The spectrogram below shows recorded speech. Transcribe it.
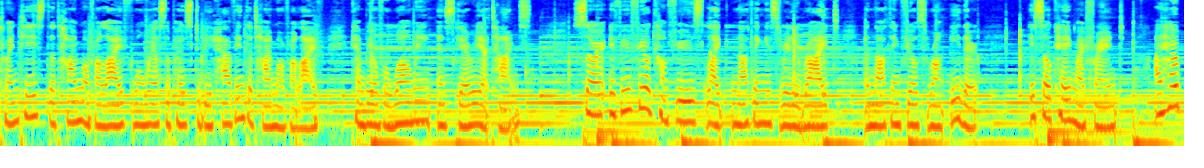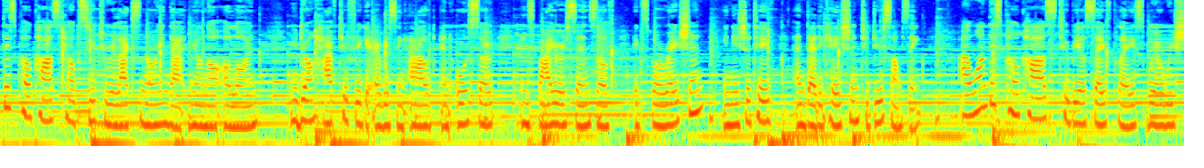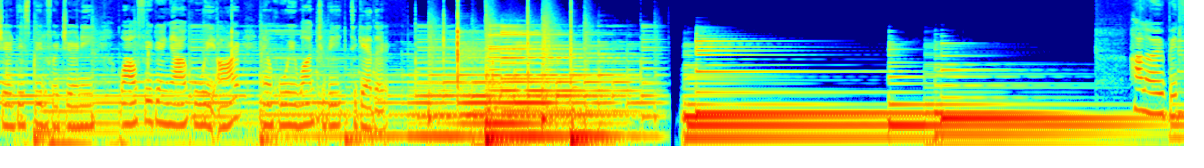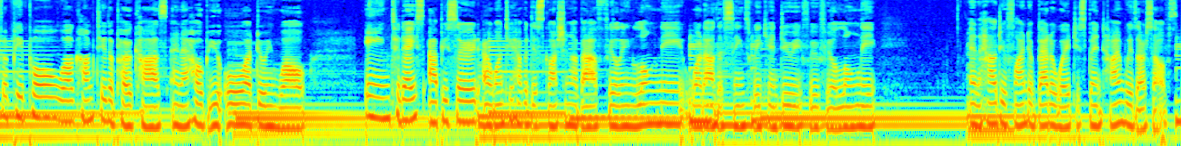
20s, the time of our life when we are supposed to be having the time of our life can be overwhelming and scary at times. So, if you feel confused, like nothing is really right, but nothing feels wrong either, it's okay, my friend. I hope this podcast helps you to relax knowing that you're not alone. You don't have to figure everything out and also inspire a sense of exploration, initiative, and dedication to do something. I want this podcast to be a safe place where we share this beautiful journey while figuring out who we are and who we want to be together. Hello, beautiful people. Welcome to the podcast, and I hope you all are doing well. In today's episode, I want to have a discussion about feeling lonely. What are the things we can do if we feel lonely? And how to find a better way to spend time with ourselves.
